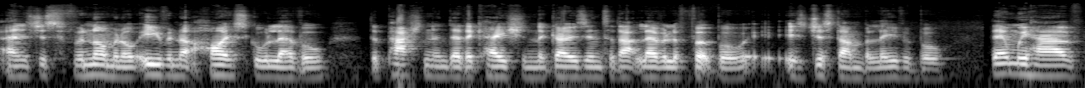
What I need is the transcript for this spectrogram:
and it's just phenomenal. Even at high school level, the passion and dedication that goes into that level of football is just unbelievable. Then we have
